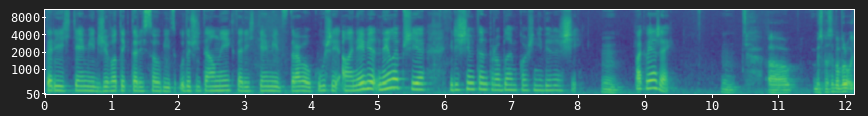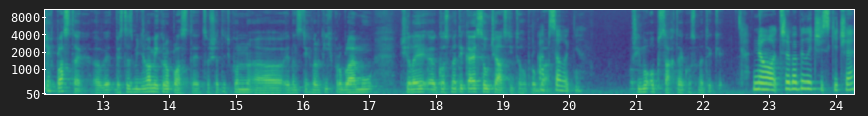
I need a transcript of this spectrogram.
kteří chtějí mít životy, které jsou víc udržitelné, kteří chtějí mít zdravou kůži, ale nejvě- nejlepší je, když jim ten problém kožní vyřeší. Hmm. Pak věřej. Hmm. Uh, my jsme se bavili o těch plastech. Vy, vy jste zmínila mikroplasty, což je teď uh, jeden z těch velkých problémů, čili uh, kosmetika je součástí toho problému. Absolutně přímo obsah té kosmetiky? No, třeba byly čističe,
